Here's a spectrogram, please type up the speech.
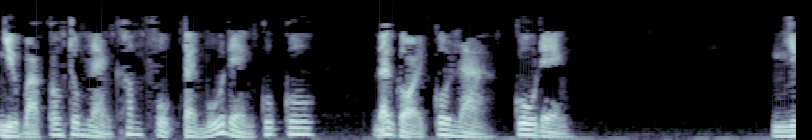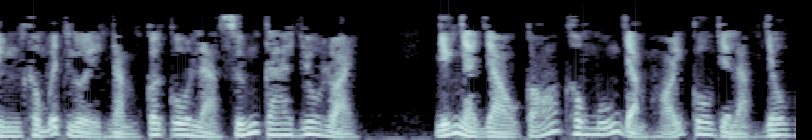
Nhiều bà con trong làng khâm phục tài múa đèn của cô, đã gọi cô là cô đèn. Nhưng không ít người ngầm coi cô là sướng ca vô loại. Những nhà giàu có không muốn dặm hỏi cô về làm dâu.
